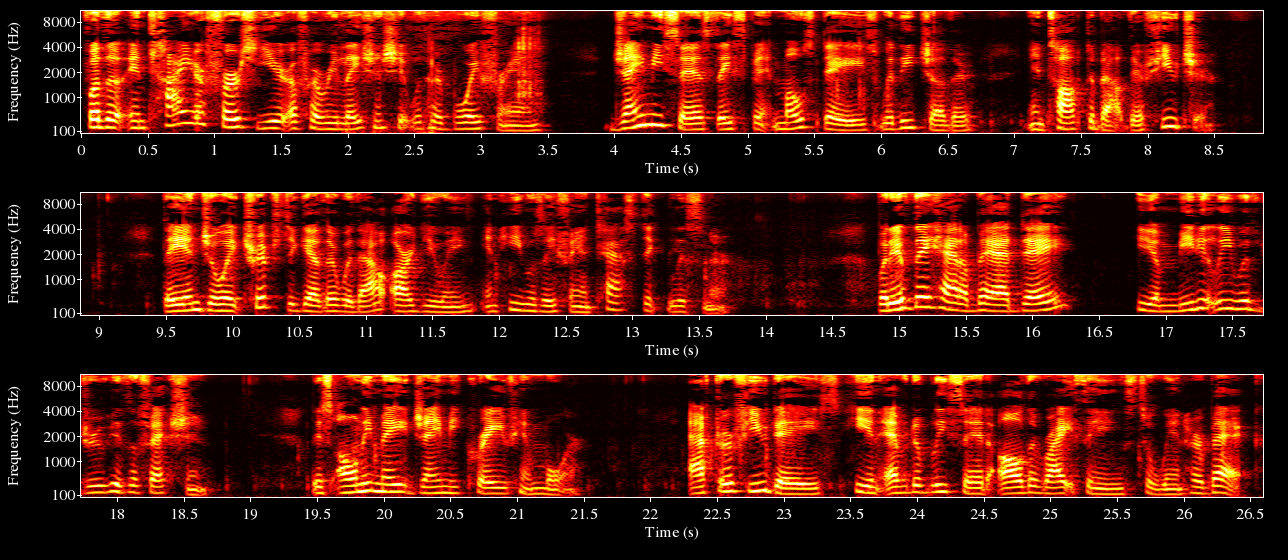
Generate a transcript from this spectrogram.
For the entire first year of her relationship with her boyfriend, Jamie says they spent most days with each other and talked about their future. They enjoyed trips together without arguing, and he was a fantastic listener. But if they had a bad day, he immediately withdrew his affection. This only made Jamie crave him more. After a few days, he inevitably said all the right things to win her back.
